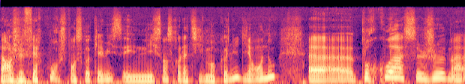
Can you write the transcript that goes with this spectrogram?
Alors, je vais faire court, je pense qu'Okami, c'est une licence relativement connue, dirons-nous. Euh, pourquoi ce jeu m'a-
